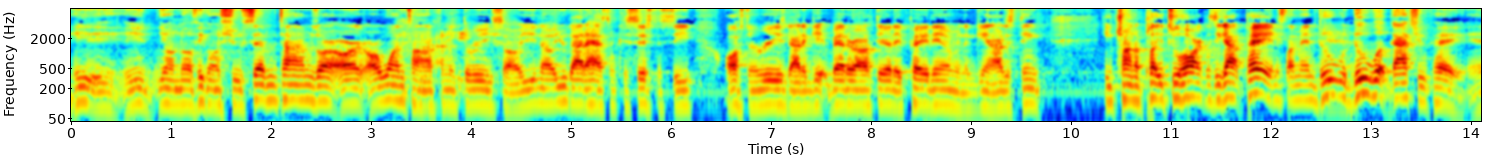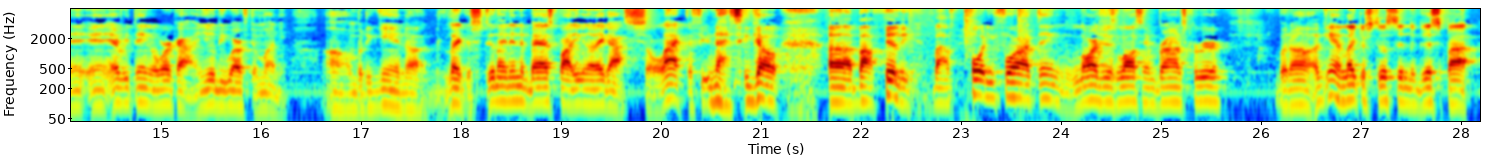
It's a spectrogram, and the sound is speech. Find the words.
he, you don't know if he gonna shoot seven times or, or, or one time from the three. So you know you got to have some consistency. Austin Reaves got to get better out there. They paid him, and again, I just think he trying to play too hard because he got paid. And it's like, man, do do what got you paid, and, and everything will work out, and you'll be worth the money. Um, but again, uh, Lakers still ain't in the bad spot, even though they got shellacked a few nights ago uh, by Philly, by 44, I think, largest loss in Bron's career. But uh, again, Lakers still sitting in a good spot,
